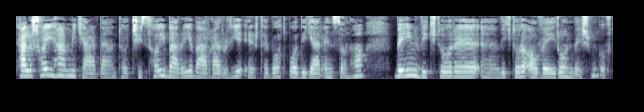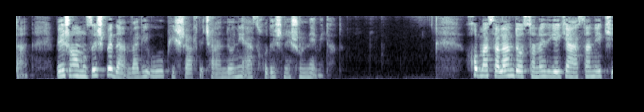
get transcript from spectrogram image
تلاش هایی هم می‌کردند تا چیزهایی برای برقراری ارتباط با دیگر انسان ها به این ویکتور ویکتور آویرون بهش می‌گفتن بهش آموزش بدن ولی او پیشرفت چندانی از خودش نشون نمی‌داد. خب مثلا داستان دیگه که هستن یک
